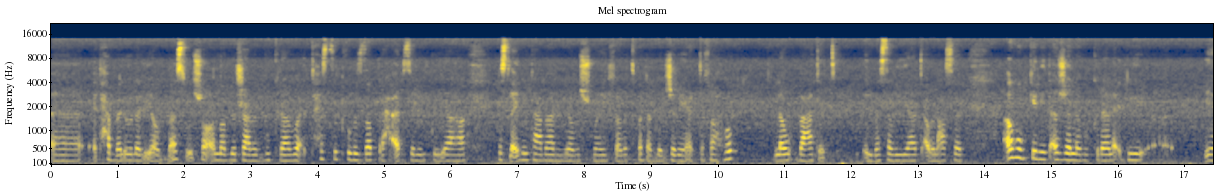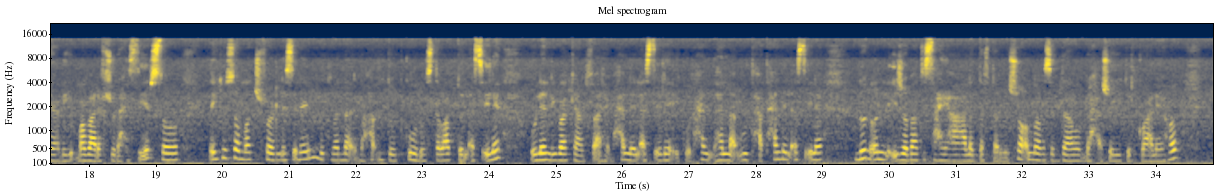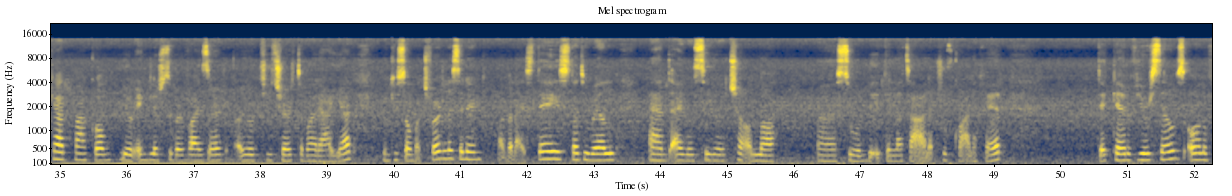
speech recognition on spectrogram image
أه اتحملونا اليوم بس وإن شاء الله بنرجع من بكرة. وقت حصتكم بالضبط رح أرسل لكم إياها. بس لأني تعبان اليوم شوي فبتمنى من الجميع التفهم لو بعتت المسويات أو العصر أو ممكن يتأجل لبكرة لأني يعني ما بعرف شو رح يصير. So thank you so much for listening. بتمنى إنه أنتم تكونوا استوعبتوا الأسئلة. وللي ما كان فاهم حل الأسئلة يكون حل هلأ وضحت حل الأسئلة. ننقل الإجابات الصحيحة على الدفتر. وإن شاء الله بس نداوم رح أشيك لكم عليهم. كانت معكم your English supervisor your teacher تمارا عياد thank you so much for listening have a nice day study well and I will see you إن شاء الله uh, soon بإذن الله تعالى بشوفكم على خير take care of yourselves all of you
